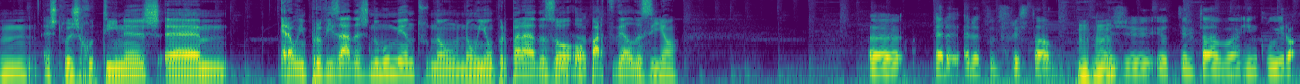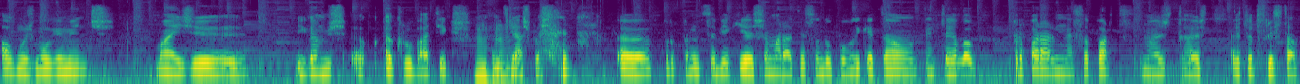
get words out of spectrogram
ahm, as tuas rotinas ahm, eram improvisadas no momento, não, não iam preparadas, ou, ou parte delas iam. Uh, era, era tudo freestyle, Uhum. mas eh, eu tentava incluir alguns movimentos mais, eh, digamos, ac- acrobáticos, Uhum. entre aspas, eh, porque não sabia que ia chamar a atenção do público, então tentei logo preparar-me nessa parte, mas de resto é tudo freestyle.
